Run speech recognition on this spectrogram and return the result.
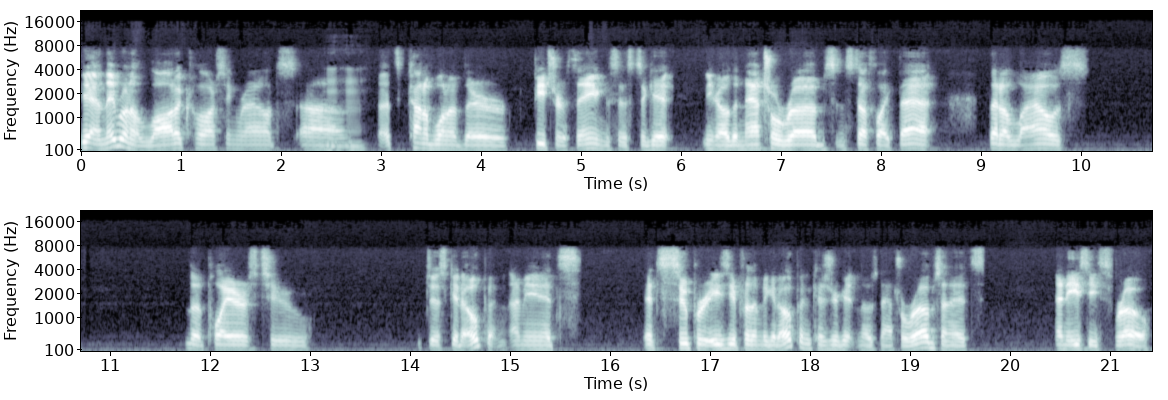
Yeah, and they run a lot of crossing routes. Um, Mhm. That's kind of one of their feature things is to get you know the natural rubs and stuff like that that allows the players to just get open. I mean, it's it's super easy for them to get open because you're getting those natural rubs and it's an easy throw.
